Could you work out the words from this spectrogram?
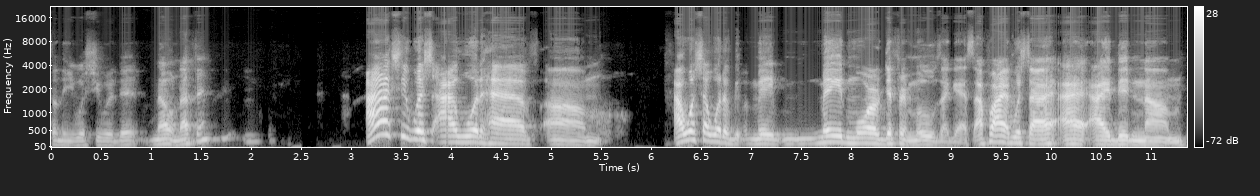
something you wish you would have did? No, nothing. I actually wish I would have. Um, I wish I would have made made more different moves. I guess I probably wish I I, I didn't. Um,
